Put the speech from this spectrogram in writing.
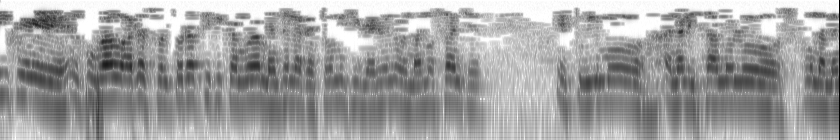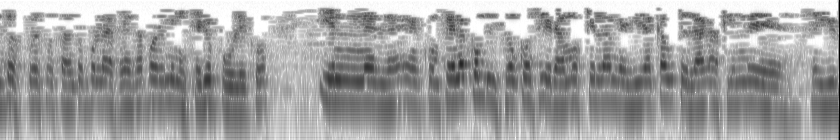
El juzgado ha resuelto ratificar nuevamente el arresto domiciliario de los hermanos Sánchez. Estuvimos analizando los fundamentos expuestos tanto por la defensa como por el Ministerio Público y el, con plena convicción consideramos que la medida cautelar a fin de seguir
